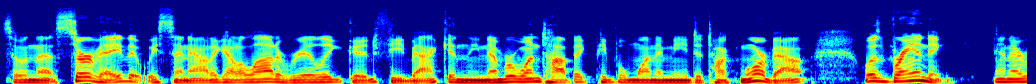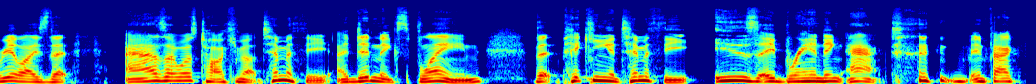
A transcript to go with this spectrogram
So in that survey that we sent out, I got a lot of really good feedback. And the number one topic people wanted me to talk more about was branding. And I realized that as I was talking about Timothy, I didn't explain that picking a Timothy is a branding act. in fact,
